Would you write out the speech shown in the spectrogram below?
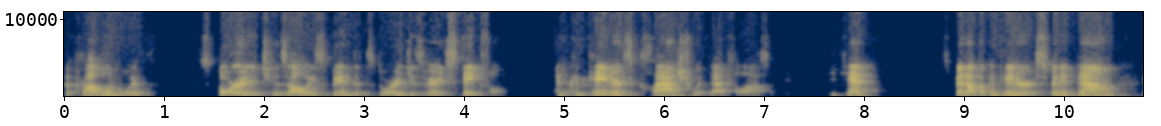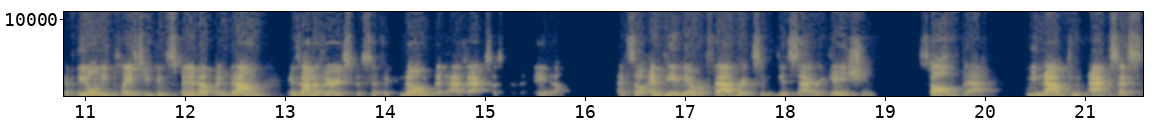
The problem with storage has always been that storage is very stateful. And containers clash with that philosophy. You can't spin up a container or spin it down if the only place you can spin it up and down is on a very specific node that has access to the data. And so NVMe over Fabrics and disaggregation solved that. We now can access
